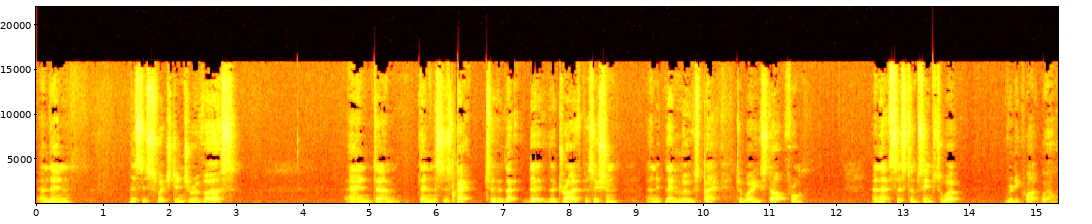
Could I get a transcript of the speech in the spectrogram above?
and then this is switched into reverse and um, then this is back to that, the, the drive position and it then moves back to where you start from and that system seems to work really quite well.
